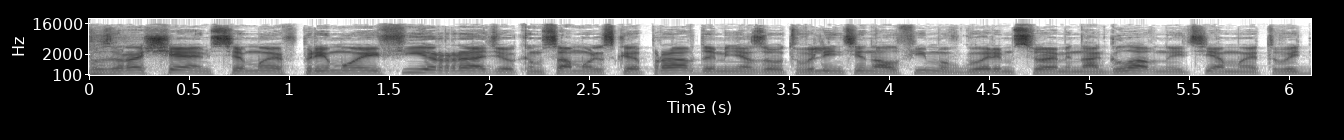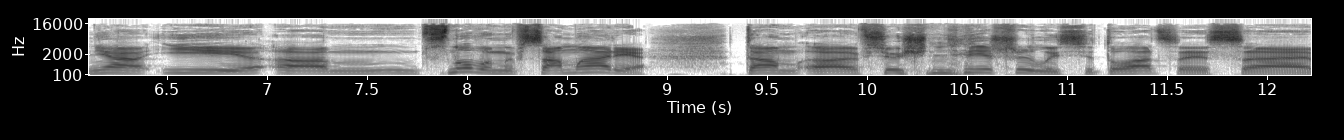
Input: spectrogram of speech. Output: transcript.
Возвращаемся мы в прямой эфир. Радио «Комсомольская правда». Меня зовут Валентин Алфимов. Говорим с вами на главные темы этого дня. И эм, снова мы в Самаре. Там э, все еще не решилась ситуация с э,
